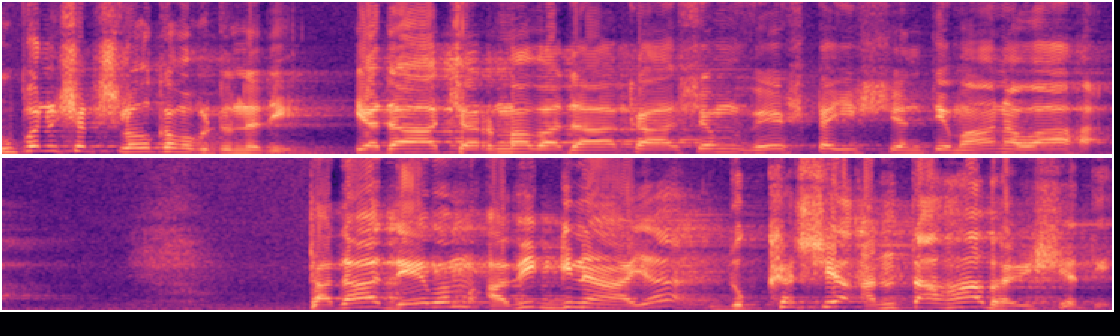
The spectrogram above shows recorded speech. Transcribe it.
ఉపనిషత్ శ్లోకం ఒకటి ఉన్నది. యదా చర్మవదాకాశం వేష్టయిష్యంతి మానవా. తదా దేవం అవిజ్ఞాయ దుఃఖస్య అంతః భవిష్యతి.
